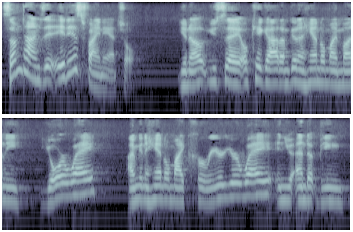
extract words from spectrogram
Sometimes it, it is financial. You know, you say, okay, God, I'm going to handle my money your way. I'm going to handle my career your way. And you end up being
